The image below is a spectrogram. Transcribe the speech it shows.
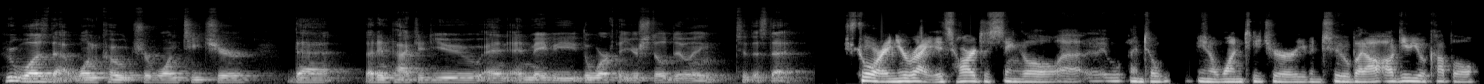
who was that one coach or one teacher that that impacted you and and maybe the work that you're still doing to this day? Sure, and you're right. It's hard to single uh, into you know one teacher or even two, but I'll, I'll give you a couple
